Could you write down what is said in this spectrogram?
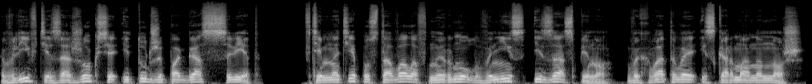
в лифте зажегся и тут же погас свет. В темноте Пустовалов нырнул вниз и за спину, выхватывая из кармана нож.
